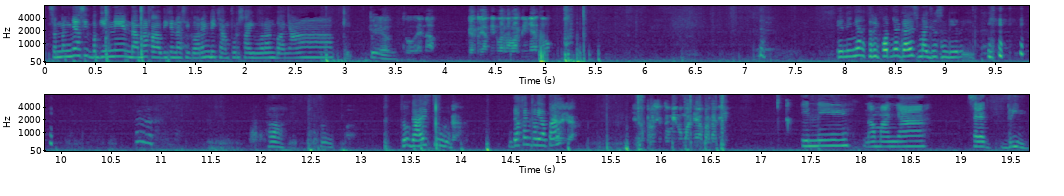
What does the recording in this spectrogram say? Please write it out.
senengnya sih begini, Ndama kalau bikin nasi goreng dicampur sayuran banyak gitu. Ya, tuh enak. Biar kelihatan warna-warninya tuh. Ininya tripodnya guys maju sendiri. Hah, tuh. Tuh guys tuh. Udah kan kelihatan? Ya, ya. Ya, terus itu minumannya apa tadi? Ini namanya sad drink.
